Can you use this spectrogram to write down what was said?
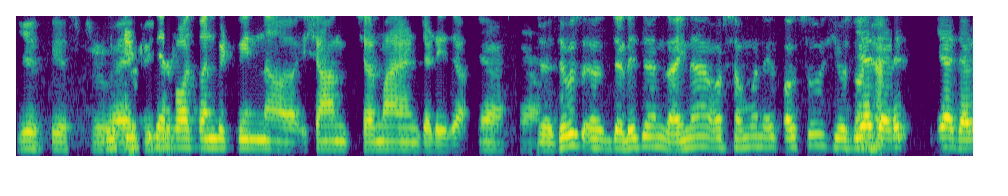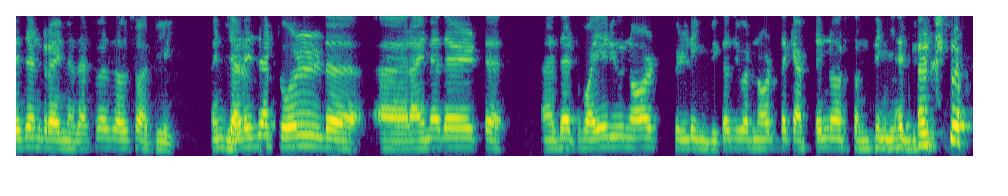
Yes, yes, true. I Recently, agree. there was one between uh, Ishant Sharma and Jadeja. Yeah, yeah. Yeah, there was uh, Jadeja and Raina or someone else also. He was not Yeah, happy. Jadeja, yeah, Jadeja and Raina. That was also ugly. When Yeah. Jadeja told uh, uh, Raina that uh, uh, that why are you not fielding because you are not the captain or something like that. So,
